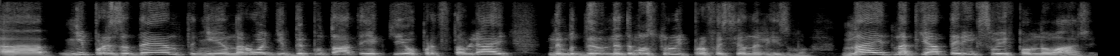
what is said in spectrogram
е, ні президент, ні народні депутати, які його представляють, не, де- не демонструють професіоналізму навіть на п'ятий рік своїх повноважень.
